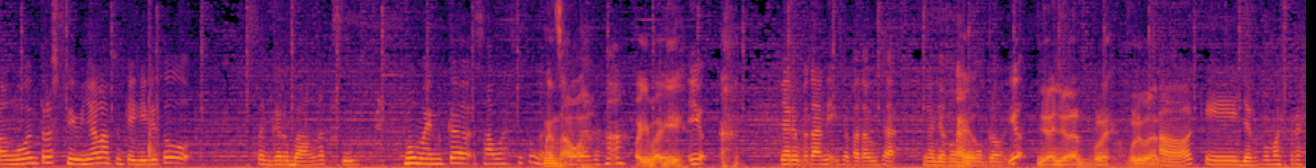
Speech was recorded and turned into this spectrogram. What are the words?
Bangun-bangun terus view-nya langsung kayak gini tuh seger banget sih. Mau main ke sawah situ nggak? Main sawah? Pagi-pagi. Yuk. Nyari petani, siapa tahu bisa ngajak ngobrol-ngobrol. Yuk. Jalan-jalan boleh, boleh banget. Oke, jangan lupa maskernya.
